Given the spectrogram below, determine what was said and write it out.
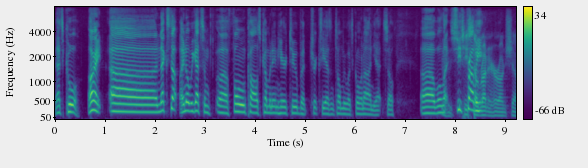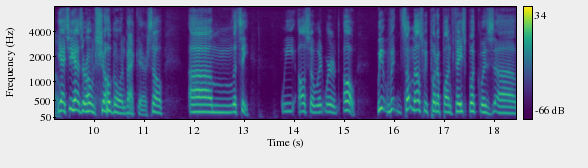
that's cool. All right. Uh, next up, I know we got some uh, phone calls coming in here too, but Trixie hasn't told me what's going on yet. So uh, we'll. She's, she's probably still running her own show Yeah, she has her own show going back there. So, um, let's see. We also we're, we're oh we, we something else we put up on Facebook was uh,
